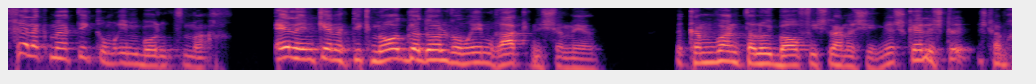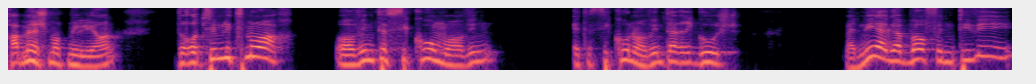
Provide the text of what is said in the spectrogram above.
חלק מהתיק אומרים בוא נצמח, אלא אם כן התיק מאוד גדול ואומרים רק נשמר, זה כמובן תלוי באופי של האנשים, יש כאלה שיש להם 500 מיליון ורוצים לצמוח, אוהבים את הסיכום, אוהבים את הסיכון, אוהבים את הריגוש. אני אגב באופן טבעי,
